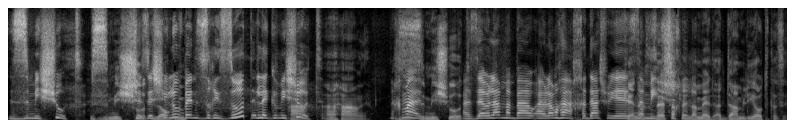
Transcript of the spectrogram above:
זמישות. זמישות, שזה לא... שילוב בין זריזות לגמישות. אה, אהה, נחמד. זמישות. אז זה העולם הבא, העולם החדש הוא יהיה כן, זמיש. אז זה צריך ללמד אדם להיות כזה.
